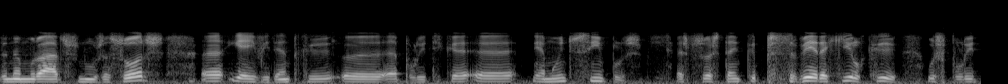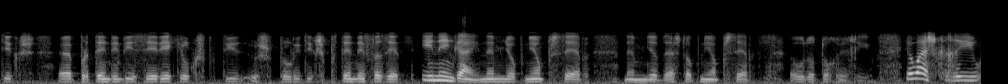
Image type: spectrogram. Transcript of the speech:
de namorados nos Açores, e é evidente que a política é muito simples as pessoas têm que perceber aquilo que os políticos pretendem dizer e aquilo que os, os, políticos pretendem fazer. E ninguém, na minha opinião, percebe, na minha desta opinião, percebe o Dr. Rui Rio. Eu acho que Rio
